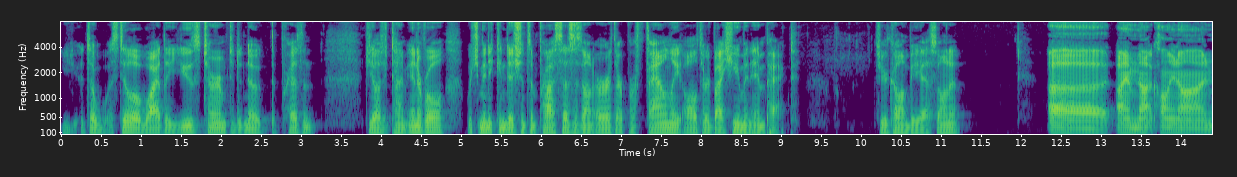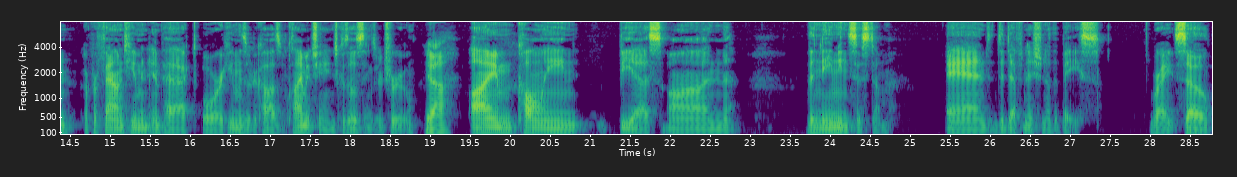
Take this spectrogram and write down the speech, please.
it's a still a widely used term to denote the present geologic time interval, which many conditions and processes on Earth are profoundly altered by human impact. So you're calling BS on it? Uh, I am not calling on a profound human impact or humans are the cause of climate change because those things are true. Yeah. I'm calling BS on the naming system and the definition of the base, right? So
